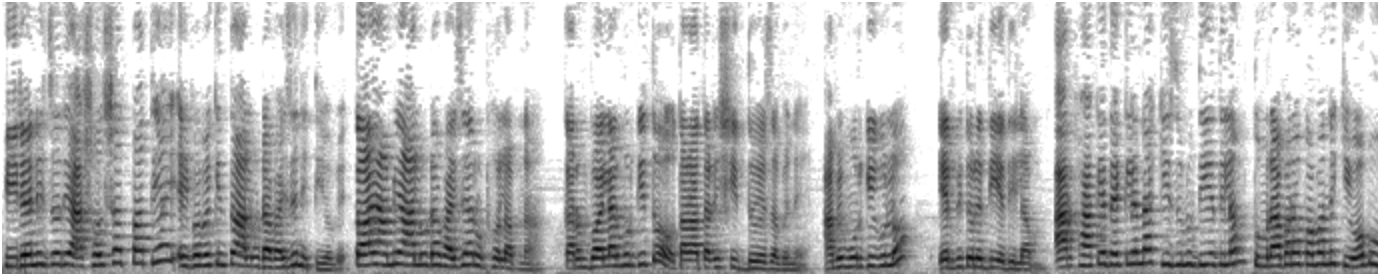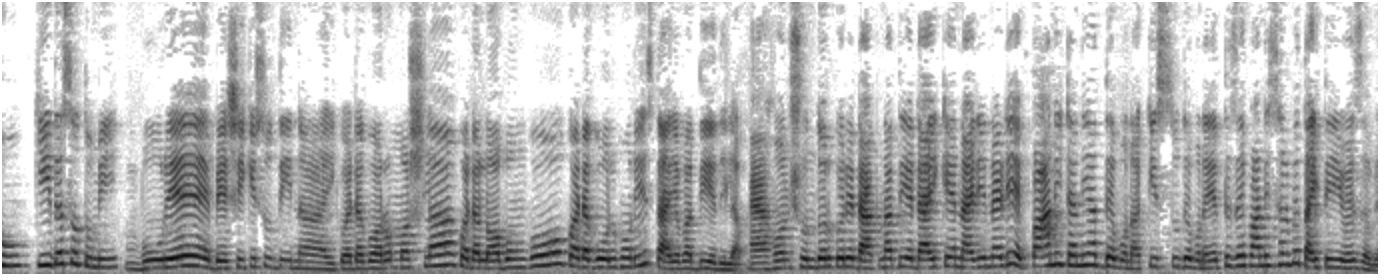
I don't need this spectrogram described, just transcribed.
বিরিয়ানির যদি আসল স্বাদ পাতি হয়, এইভাবে কিন্তু আলুটা ভাইজে নিতে হবে। তাই আমি আলুটা ভাইজে আর উঠলাম না। কারণ ব্রয়লার মুরগি তো তাড়াতাড়ি সিদ্ধ হয়ে যাবে না। আমি মুরগিগুলো এর ভিতরে দিয়ে দিলাম। আর ফাঁকে দেখলে না কি জন্য দিয়ে দিলাম? তোমরা আবার কবানে কি ও বউ? কি দেছো তুমি? বুড়ে, বেশি কিছু দি নাই। কয়টা গরম মশলা, কয়টা লবঙ্গ, কয়টা গোলমরিচ, তাই আবার দিয়ে দিলাম। এখন সুন্দর করে ডাকনা দিয়ে ডাইকে নাড়িয়ে নাড়িয়ে পানি টানি আর দেবো না, কিচ্ছু দেবো না। এতে যে পানি ছাড়বে তাইতেই হয়ে যাবে।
